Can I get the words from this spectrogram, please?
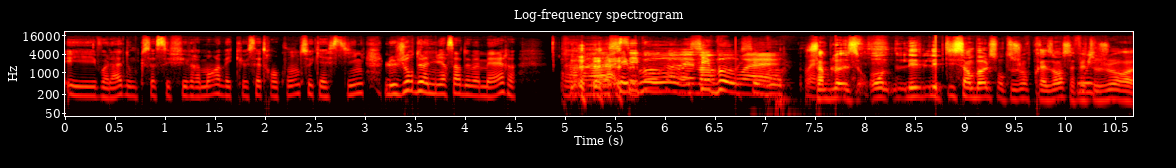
et voilà, donc ça s'est fait vraiment avec euh, cette rencontre, ce casting, le jour de l'anniversaire de ma mère. Euh, Ah, c'est beau, quand même, c'est hein. beau, c'est beau. Ouais. Symbole- on- les, les petits symboles sont toujours présents, ça fait, Oui. toujours, euh,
